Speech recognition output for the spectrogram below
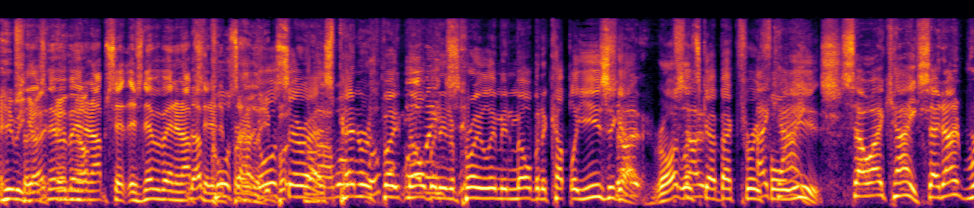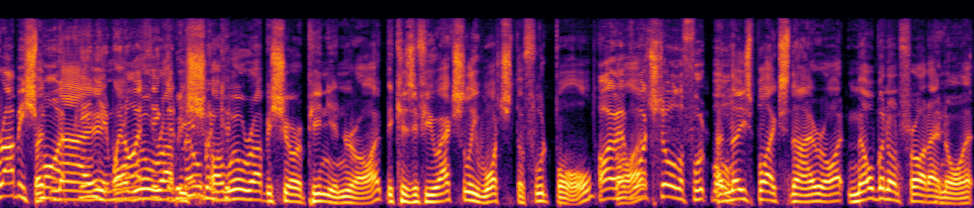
here we So go. there's never And been not- an upset. There's never been an of upset. course in there the. Of prelim. course there has. well, Penrith well, beat well, I Melbourne mean, in a prelim in Melbourne a couple of years ago, right? Let's go back three, four years. So okay, so don't rubbish But my no, opinion when I I, will think rubbish. that Melbourne. I could- will rubbish your opinion, right? Because if you actually watch the football, I have right, watched all the football. and these blokes know, right? Melbourne on Friday night,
